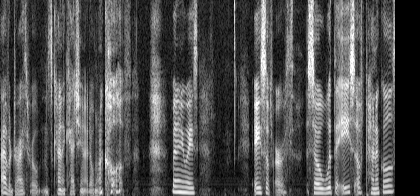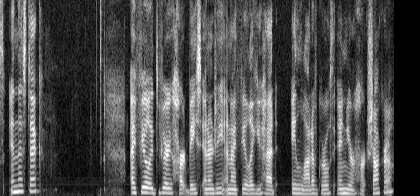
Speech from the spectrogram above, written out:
i have a dry throat and it's kind of catchy and i don't want to cough. But anyways ace of earth. So with the ace of pentacles in this deck i feel it's very heart-based energy and i feel like you had a lot of growth in your heart chakra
